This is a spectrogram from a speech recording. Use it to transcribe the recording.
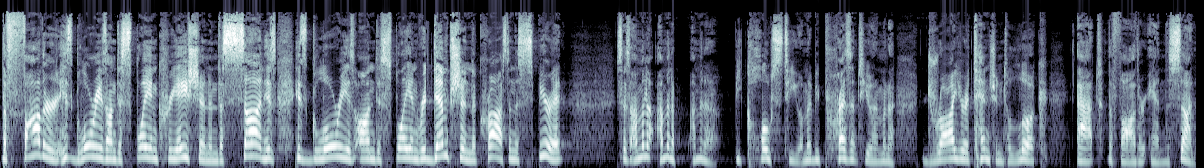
The Father, his glory is on display in creation, and the Son, his, his glory is on display in redemption, the cross, and the Spirit says, I'm gonna, I'm gonna, I'm gonna be close to you, I'm gonna be present to you, I'm gonna draw your attention to look at the Father and the Son.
